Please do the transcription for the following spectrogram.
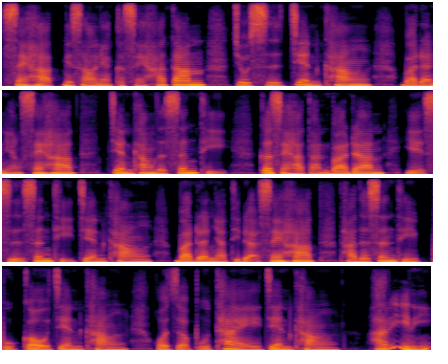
sehat misalnya kesehatan 就是健康，badan yang sehat 健康的身体。kesehatan badan 也是身体健康，badannya tidak sehat，他的身体不够健康或者不太健康。Hari ini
